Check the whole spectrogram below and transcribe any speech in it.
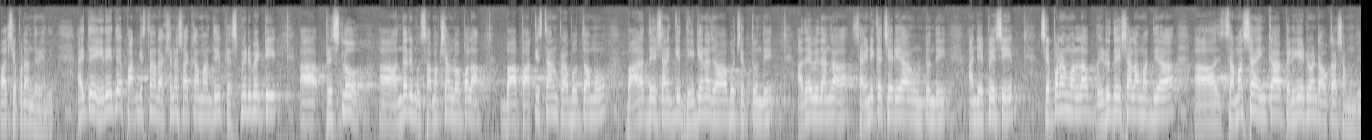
వాళ్ళు చెప్పడం జరిగింది. అయితే ఏదైతే పాకిస్తాన్ రక్షణ శాఖ మంత్రి ప్రెస్ మీట్ పెట్టి ఆ ప్రెస్లో అందరి సమక్షం లోపల బా పాకిస్తాన్ ప్రభుత్వము భారతదేశానికి ధీటైన జవాబు చెప్తుంది. అదేవిధంగా సైనిక చర్య ఉంటుంది అని చెప్పేసి చెప్పడం వల్ల ఇరు దేశాల మధ్య సమస్య ఇంకా పెరిగేటువంటి అవకాశం ఉంది.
